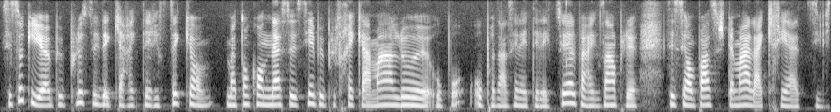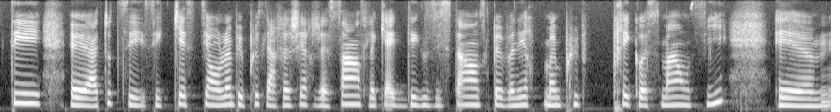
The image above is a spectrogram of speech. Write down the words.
C'est sûr qu'il y a un peu plus des caractéristiques, mettons, qu'on associe un peu plus fréquemment là, au, au, potentiel intellectuel. Par exemple, si on pense justement à la créativité, euh, à toutes ces, ces questions-là, un peu plus la recherche de sens, le quête d'existence, qui peut venir même plus précocement aussi. Euh,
